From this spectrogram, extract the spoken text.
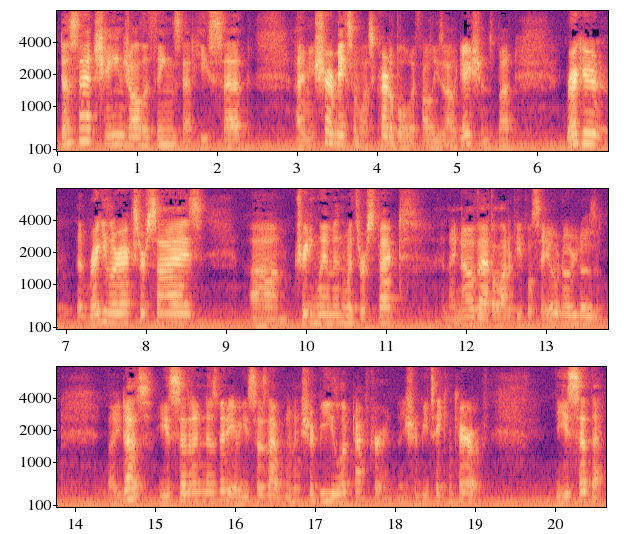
does that change all the things that he said? I mean, sure, it makes him less credible with all these allegations, but regular, regular exercise, um, treating women with respect, and I know that a lot of people say, oh, no, he doesn't. But he does. He said it in his video. He says that women should be looked after and they should be taken care of. He said that.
